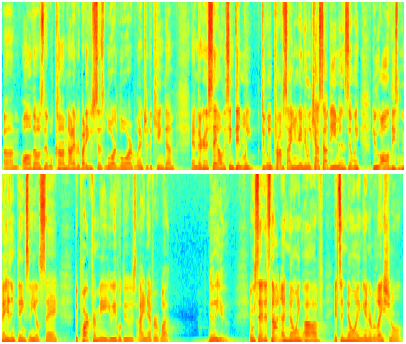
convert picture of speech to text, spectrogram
um, all those that will come. Not everybody who says, Lord, Lord, will enter the kingdom. And they're going to say all these things. Didn't we, didn't we prophesy in your name? Didn't we cast out demons? Didn't we do all of these amazing things? And he'll say, Depart from me, you evildoers. I never what? Knew you. And we said it's not a knowing of, it's a knowing in a relational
